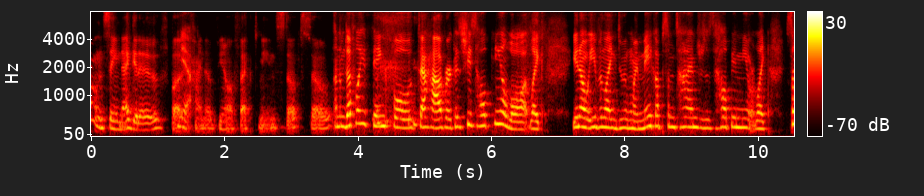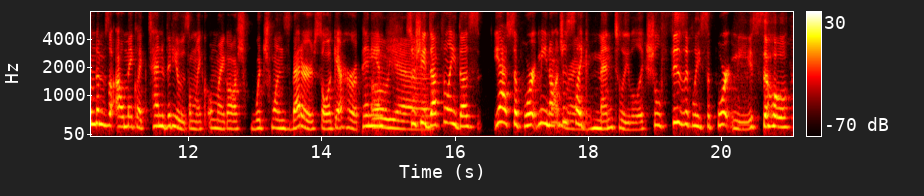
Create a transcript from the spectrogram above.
I wouldn't say negative, but yeah. kind of, you know, affect me and stuff. So, and I'm definitely thankful to have her because she's helped me a lot. Like, you know, even like doing my makeup sometimes or just helping me, or like sometimes I'll make like 10 videos. I'm like, oh my gosh, which one's better? So I'll get her opinion. Oh, yeah. So she definitely does, yeah, support me, not just right. like mentally, but like she'll physically support me. So,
